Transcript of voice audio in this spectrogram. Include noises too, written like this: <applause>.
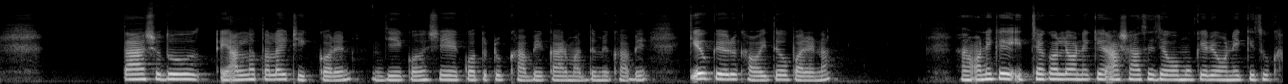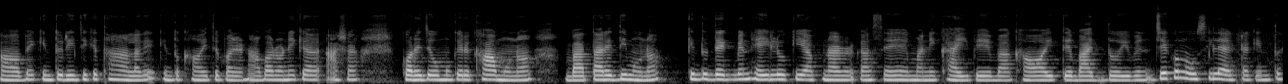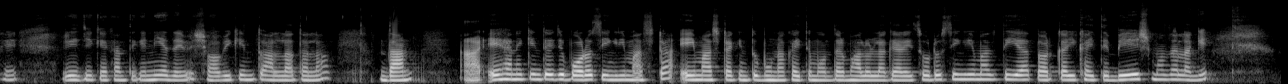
তা শুধু এই আল্লাহ তালাই ঠিক করেন যে সে কতটুক খাবে, কার মাধ্যমে খাবে। কেউ কেউ খাওয়াইতেও পারে না। অনেকে ইচ্ছা করলে অনেকের আশা আছে যে অমুকের অনেক কিছু খাওয়াবে, কিন্তু রিজিকে থাকা লাগে, কিন্তু খাওয়াইতে পারে না। আবার অনেকে আশা করে যে অমুকের খাওয়ামো না বা তারে দিমো না, কিন্তু দেখবেন সেই লোকই আপনার কাছে মানে খাইবে বা খাওয়াইতে বাধ্য হইবেন যে কোনো উসিলা একটা কিন্তু হে রিজিক এখান থেকে নিয়ে যাবে সবই কিন্তু আল্লাহ তালা দান। আর এখানে কিন্তু এই যে বড় চিংড়ি মাছটা, এই মাছটা কিন্তু বুনা খাইতে মদ্দার ভালো লাগে। আর এই ছোটো চিংড়ি মাছ দিয়া তরকারি খাইতে বেশ মজা লাগে।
